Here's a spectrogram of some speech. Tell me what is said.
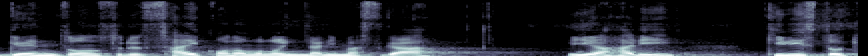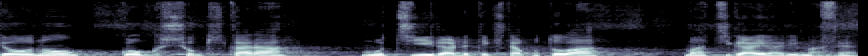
現存する最古のものになりますがやはりキリスト教のごく初期から用いられてきたことは間違いありません。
